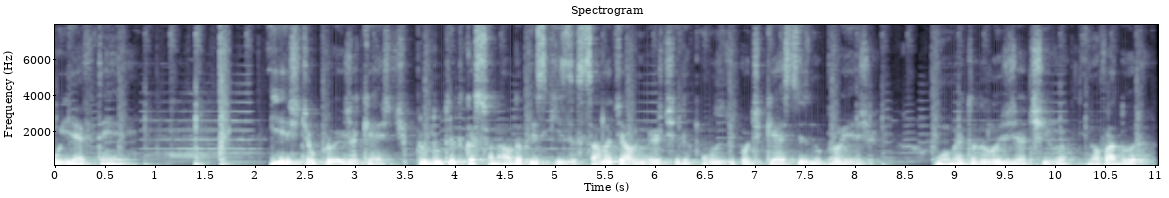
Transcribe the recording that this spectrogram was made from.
o IFTM. E este é o ProEjaCast, produto educacional da pesquisa Sala de Aula Invertida com uso de podcasts no ProEja, uma metodologia ativa inovadora.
